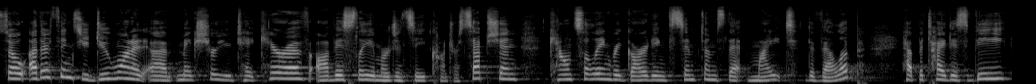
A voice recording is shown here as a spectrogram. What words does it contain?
So, other things you do want to uh, make sure you take care of obviously, emergency contraception, counseling regarding symptoms that might develop, hepatitis B,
